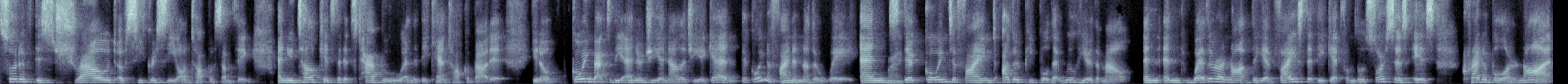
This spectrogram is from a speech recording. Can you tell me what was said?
sort of this shroud of secrecy on top of something, and you tell kids that it's taboo and that they can't talk about it, you know, going back to the energy analogy again, they're going to find mm. another way, and right. they're going to find other people that will hear them out and and whether or not the advice that they get from those sources is credible or not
